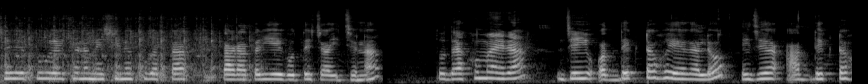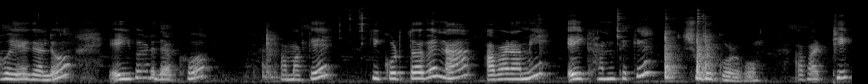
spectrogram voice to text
সেহেতু এখানে মেশিনে খুব একটা তাড়াতাড়ি এগোতে চাইছে না। তো দেখো মায়েরা যেই অর্ধেকটা হয়ে গেল, এই যে অর্ধেকটা হয়ে গেল, এইবার দেখো আমাকে কি করতে হবে না, আবার আমি এইখান থেকে শুরু করব। আবার ঠিক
